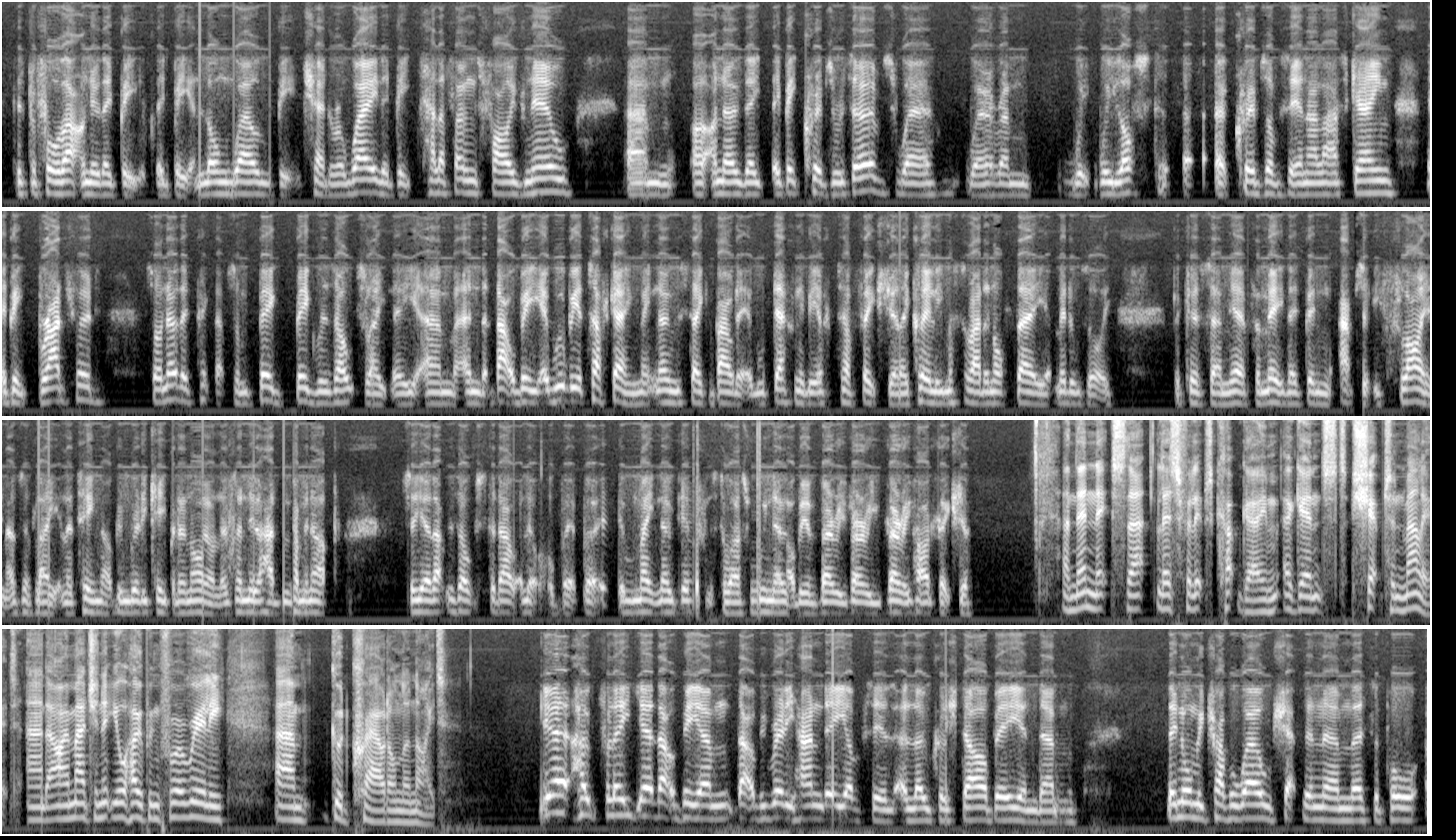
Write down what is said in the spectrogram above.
Because before that, I knew they'd beat they'd beaten Longwell, they'd beaten Cheddar away, they beat Telephones five 0 um, I, I, know they, they beat Cribbs Reserves where where um, we we lost at, at Cribbs obviously in our last game. They beat Bradford. So I know they've picked up some big, big results lately, um, and that will be it. Will be a tough game. Make no mistake about it. It will definitely be a tough fixture. They clearly must have had an off day at Middlezoy, because um, yeah, for me they've been absolutely flying as of late, and a team that I've been really keeping an eye on as I knew I had them coming up. So yeah, that result stood out a little bit, but it will make no difference to us. We know it'll be a very, very, very hard fixture. And then it's that Les Phillips Cup game against Shepton Mallet, and I imagine that you're hoping for a really um, good crowd on the night. Yeah, hopefully. Yeah, that would be um, that would be really handy. Obviously, a, a localish derby, and um, they normally travel well. Shepton, um, their support.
